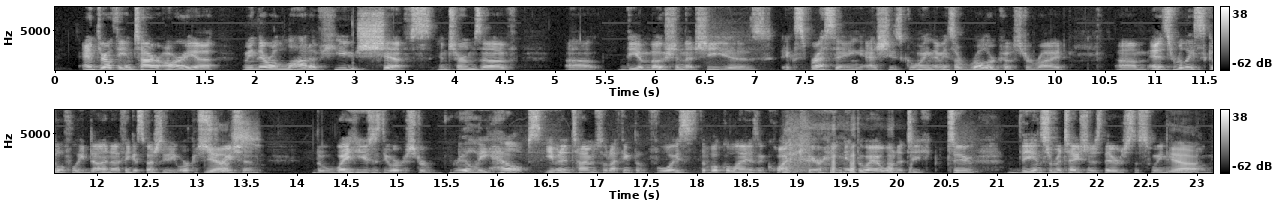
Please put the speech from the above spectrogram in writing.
And throughout the entire aria, I mean, there are a lot of huge shifts in terms of uh, the emotion that she is expressing as she's going. I mean, it's a roller coaster ride, um, and it's really skillfully done. I think, especially the orchestration. Yes. The way he uses the orchestra really helps, even in times when I think the voice, the vocal line, isn't quite carrying it the way I want it to. to. The instrumentation is there just to swing yeah. along.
